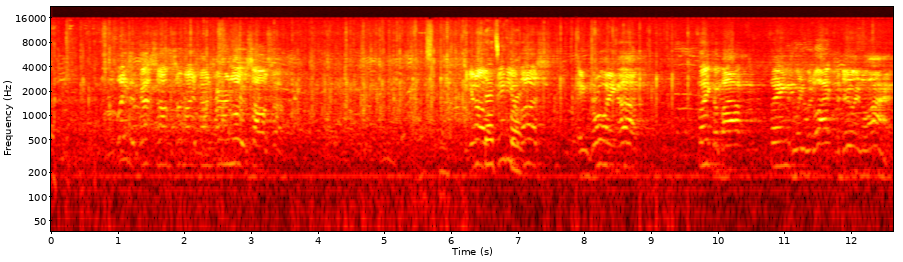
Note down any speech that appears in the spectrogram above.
I they've got something somebody's done turned loose also. You know, That's many quite- of us in growing up think about things we would like to do in life.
